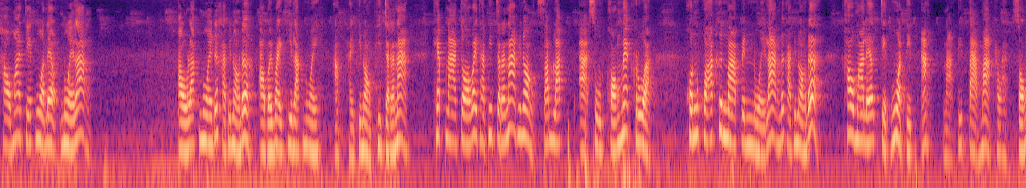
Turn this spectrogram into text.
เข้ามาเจ็ดงวดแล้วหน่วยล่าง เอาลักหน่วยเด้อค่ะ พี่น้องเด้อเอาไปไว้ที่ลักหน่วยอะให้พี่น้องพิจารณาแคปหน้าจอไว้ถ้าพิจารณาพี่น้องสำหรับอ่าสูตรของแม่ครัว ค้นคว้าขึ้นมาเป็นหน่วยล่างเด้อค่ะ พี่น้องเด้อเข้ามาแล้วเจ็ดงวดติดอะ น่าติดตามมากค่ะสอง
